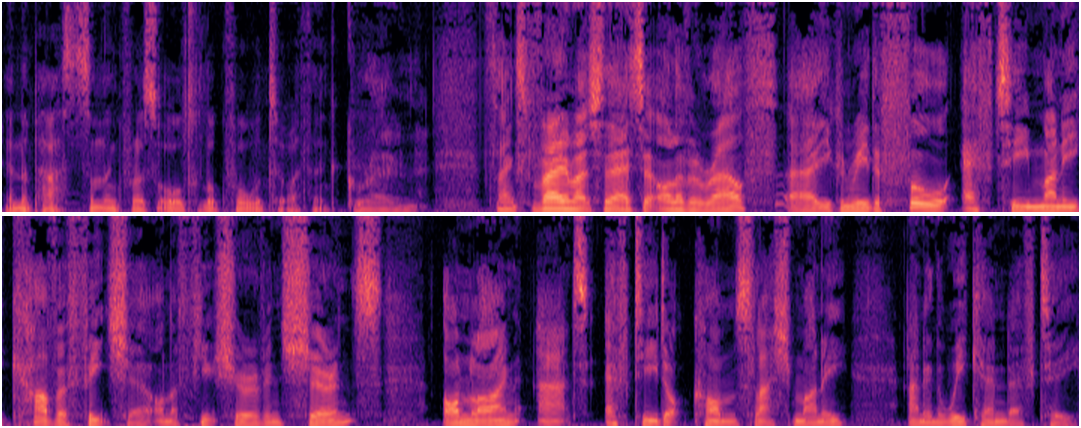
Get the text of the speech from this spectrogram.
in the past. Something for us all to look forward to, I think. Grown. Thanks very much there to Oliver Ralph. Uh, you can read the full FT Money cover feature on the future of insurance online at ft.com slash money and in the weekend FT.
